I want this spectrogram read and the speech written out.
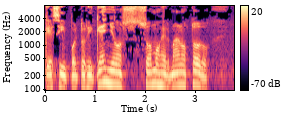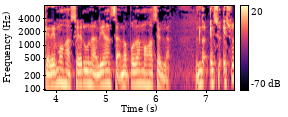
que si puertorriqueños somos hermanos todos, queremos hacer una alianza, no podamos hacerla. eso, eso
